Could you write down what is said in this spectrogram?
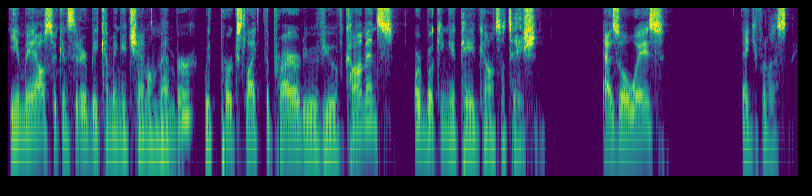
You may also consider becoming a channel member with perks like the priority review of comments or booking a paid consultation. As always, thank you for listening.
